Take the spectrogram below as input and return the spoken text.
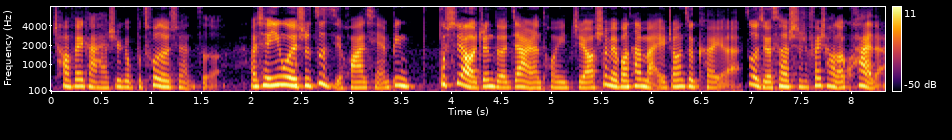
唱飞卡还是一个不错的选择。而且因为是自己花钱，并不需要征得家人同意，只要顺便帮他买一张就可以了。做决策是非常的快的。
